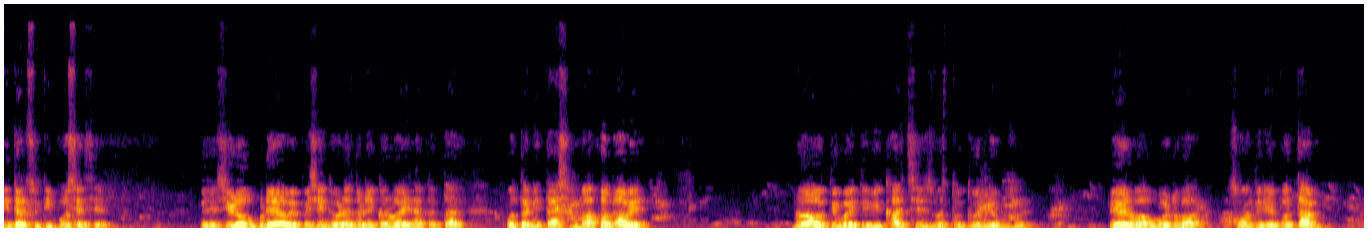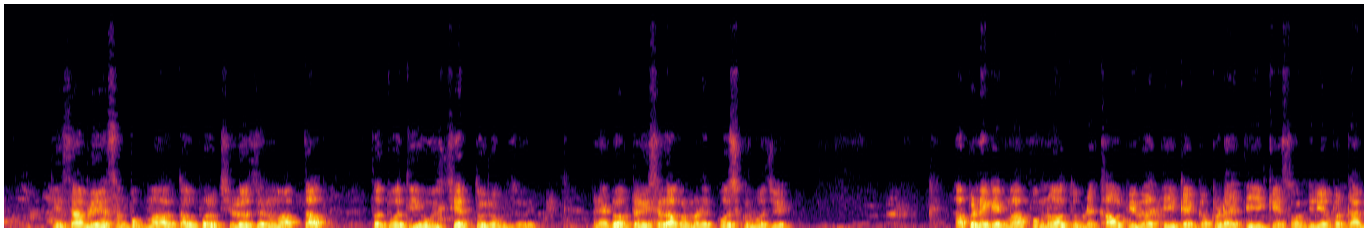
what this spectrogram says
નિદાન સુધી પહોંચે છે. પછી શીળો ઉપડે આવે, પછી દોડાદોડી કરવા એના કરતાં પોતાની તાસીની માફક આવે. ન આવતી હોય તેવી ખાસી વસ્તુ દૂર રહેવું જોઈએ. પહેરવા, ઓઢવા, સૌંદર્ય પ્રધાન. કે સાંભળીને સંપર્કમાં આવતા ઉપર શીળો જન્મ આપતા તત્વથી એવું ચેતતું રહેવું જોઈએ અને ડૉક્ટરની સલાહ પ્રમાણે કોર્સ કરવો જોઈએ. આપણને કંઈક માફક ન આવતું, આપણે ખાવા પીવાથી કંઈક કપડાથી કે સૌંદર્ય પ્રધાન,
